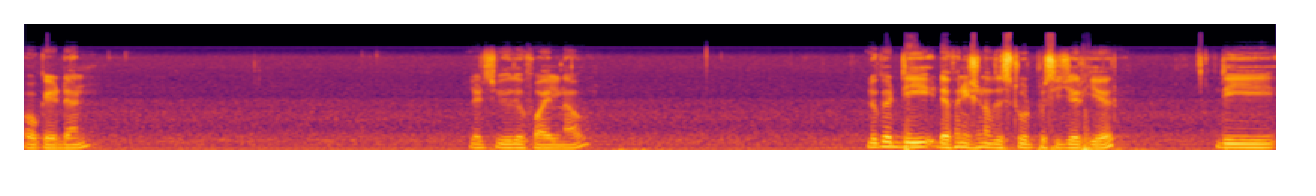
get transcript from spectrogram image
Okay done let's view the file now. Look at the definition of the stored procedure here. The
